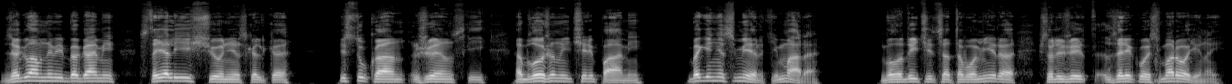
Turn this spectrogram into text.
За главными богами стояли еще несколько. Истукан женский, обложенный черепами, богиня смерти Мара, владычица того мира, что лежит за рекой Смородиной,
